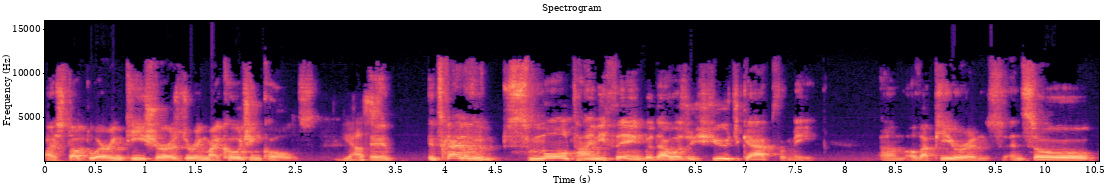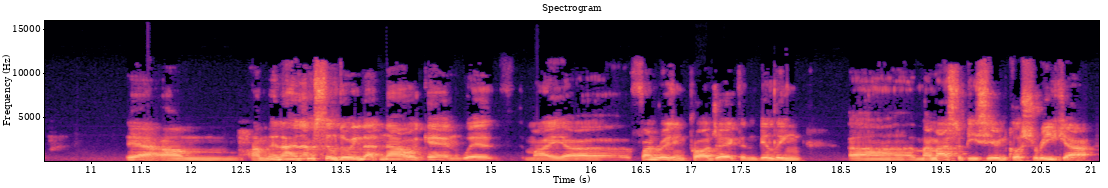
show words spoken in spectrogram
I stopped wearing t-shirts during my coaching calls. Yes. And it's kind of a small, tiny thing, but that was a huge gap for me um, of appearance. And so, yeah, um, I'm, and, I, I'm still doing that now again with my uh, fundraising project and building uh, my masterpiece here in Costa Rica.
